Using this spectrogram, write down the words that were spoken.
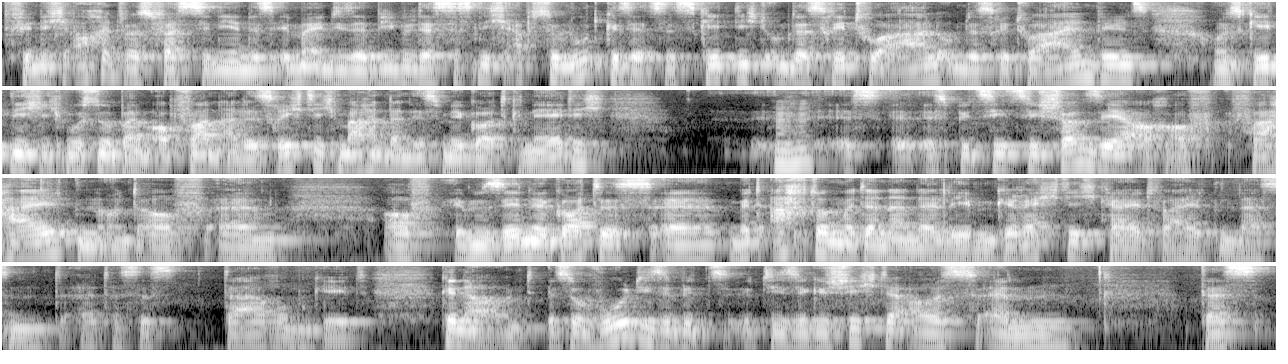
finde ich auch etwas Faszinierendes immer in dieser Bibel, dass es nicht absolut gesetzt ist. Es geht nicht um das Ritual, um des Ritualen Willens und es geht nicht, ich muss nur beim Opfern alles richtig machen, dann ist mir Gott gnädig. Es, es bezieht sich schon sehr auch auf Verhalten und auf, ähm, auf im Sinne Gottes äh, mit Achtung miteinander leben, Gerechtigkeit walten lassen, äh, dass es darum geht. Genau, und sowohl diese, diese Geschichte aus, ähm, dass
